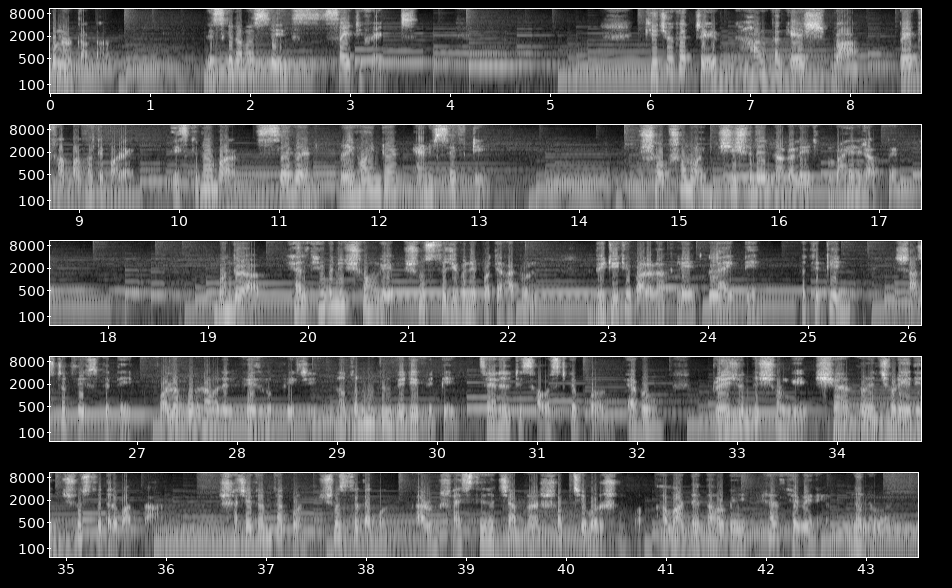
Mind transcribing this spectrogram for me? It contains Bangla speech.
পনেরো টাকা। Screen number six side effect কিছু ক্ষেত্রে হালকা গ্যাস বা পেট ফাঁপা হতে পারে। Screen number seven reminder and safety সবসময় শিশুদের নাগালের বাইরে রাখবেন। বন্ধুরা হেলথ হেভেনের সঙ্গে সুস্থ জীবনের পথে হাঁটুন। ভিডিওটি ভালো লাগলে লাইক দিন। প্রতিদিন স্বাস্থ্য টিপস পেতে ফলো করুন আমাদের ফেসবুক পেজে নতুন নতুন ভিডিও পেতে চ্যানেলটি সাবস্ক্রাইব করুন এবং প্রিয়জনদের সঙ্গে শেয়ার করে ছড়িয়ে দিন সুস্থতার বার্তা। সচেতন থাকুন, সুস্থ থাকুন, কারণ স্বাস্থ্য হচ্ছে আপনার সবচেয়ে বড় সম্পদ। আবার দেখা হবে হেলথ হেভেনে ধন্যবাদ।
